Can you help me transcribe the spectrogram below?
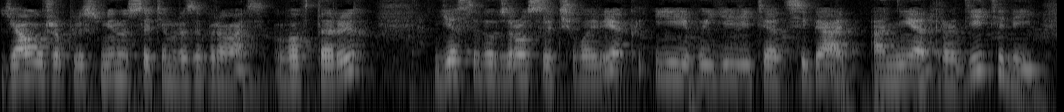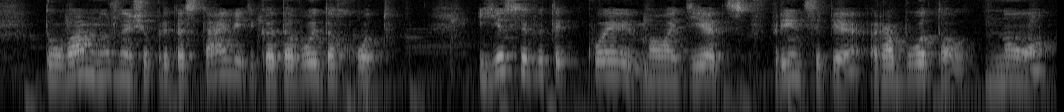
Я уже плюс-минус с этим разобралась. Во-вторых, если вы взрослый человек и вы едете от себя, а не от родителей, то вам нужно еще предоставить годовой доход – если вы такой молодец, в принципе, работал, но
